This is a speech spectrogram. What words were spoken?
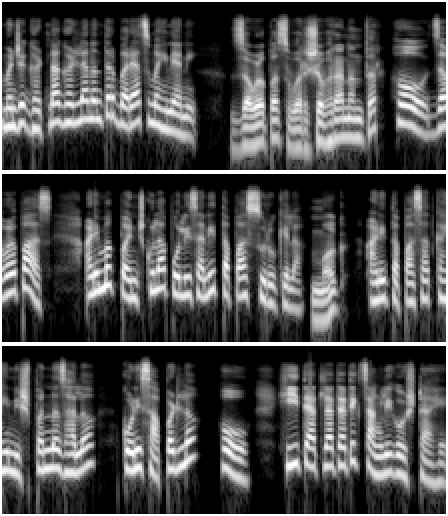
म्हणजे घटना घडल्यानंतर बऱ्याच महिन्यांनी. जवळपास वर्षभरानंतर? हो जवळपास. आणि मग पंचकुला पोलिसांनी तपास सुरू केला. मग? आणि तपासात काही निष्पन्न झालं? कोणी सापडलं? हो ही त्यातल्या त्यात एक चांगली गोष्ट आहे.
